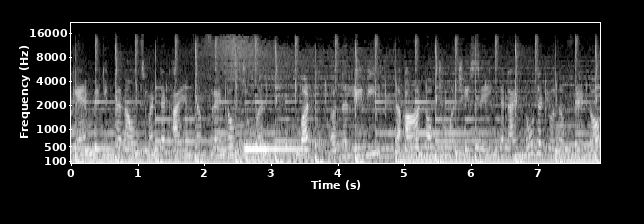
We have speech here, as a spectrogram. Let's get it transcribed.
again making the announcement that I am the friend of Juman, but uh, the lady, the aunt of Juman, she is saying that I know that you are the friend of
